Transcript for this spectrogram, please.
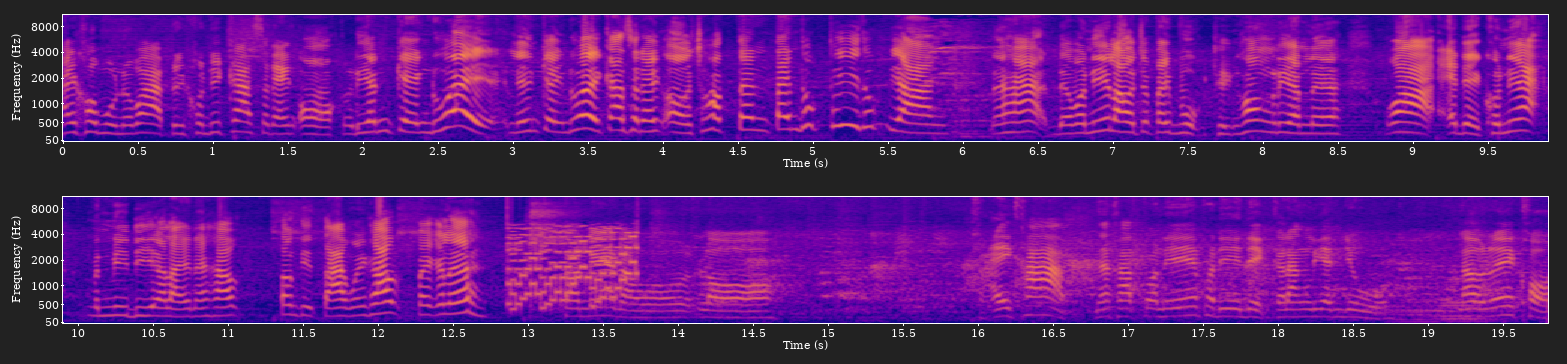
ให้ข้อมูลมาว่าเป็นคนที่กล้าแสดงออกเรียนเก่งด้วยเรียนเก่งด้วยกล้าแสดงออกชอบเต้นเต้นทุกที่ทุกอย่างนะฮะเดี๋ยววันนี้เราจะไปบุกถึงห้องเรียนเลย ว่าไอเด็กคนเนี้ยมันมีดีอะไรนะครับ ต้องติดตามกันครับไปกันเลย ตอนนี้เรารอขายคาบนะครับ ตอนนี้พอดีเด็กกำลังเรียนอยู่ เราได้ขอ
